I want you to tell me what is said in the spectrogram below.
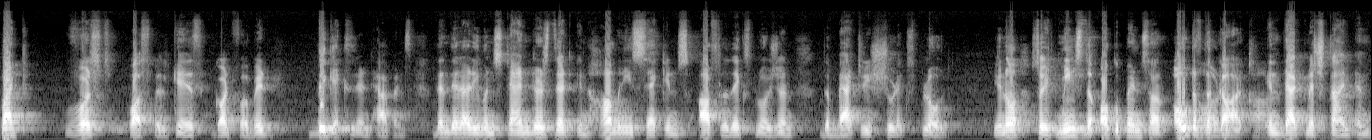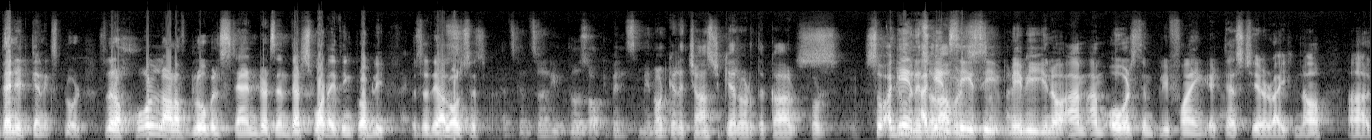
But worst possible case, God forbid, big accident happens. Then there are even standards that in how many seconds after the explosion, the battery should explode. You know, so it means the occupants are out of the car in that much time and then it can explode. So there are a whole lot of global standards and that's what I think probably Mr. Dayal also says. That's concerning. Those occupants may not get a chance to get out of the car for So again, again, see, see, sometimes. maybe, you know, I'm, I'm oversimplifying a test here right now. Uh,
